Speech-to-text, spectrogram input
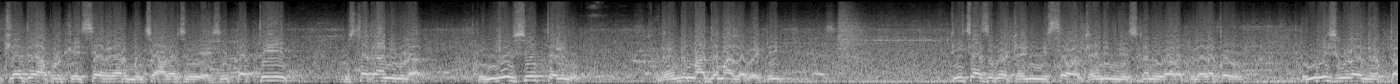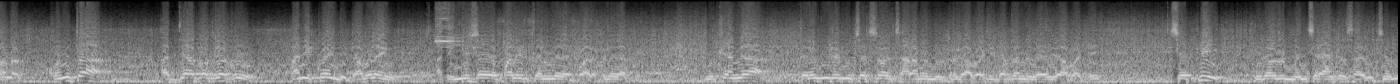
ఎట్లయితే అప్పుడు కేసీఆర్ గారు మంచి ఆలోచన చేసి ప్రతి పుస్తకాన్ని కూడా ఇంగ్లీషు తెలుగు రెండు మాధ్యమాల్లో పెట్టి టీచర్స్ కూడా ట్రైనింగ్ ఇస్తే వాళ్ళు ట్రైనింగ్ తీసుకొని వాళ్ళ పిల్లలకు ఇంగ్లీష్ కూడా నేర్పుతా ఉన్నారు. కొంత అధ్యాపకులకు పని ఎక్కువైంది డబుల్ అయింది. అటు ఇంగ్లీష్లో చెప్పాలి తెలుగులో చెప్పాలి పిల్లలకు. ముఖ్యంగా తెలుగు మీడియం నుంచి వచ్చిన వాళ్ళు చాలామంది ఉంటారు కాబట్టి గతంలో లేదు కాబట్టి చెప్పి ఈరోజు మంచి ర్యాంకులు సాధించారు.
